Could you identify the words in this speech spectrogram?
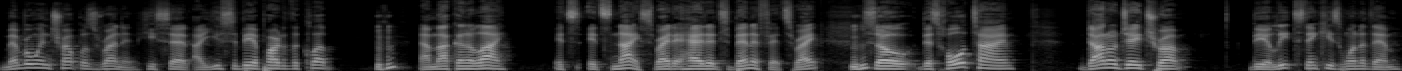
Remember when Trump was running? He said, "I used to be a part of the club. Mhm. I'm not gonna lie, it's it's nice, right? It had its benefits, right? Mhm. So this whole time, Donald J. Trump, the elites think he's one of them.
